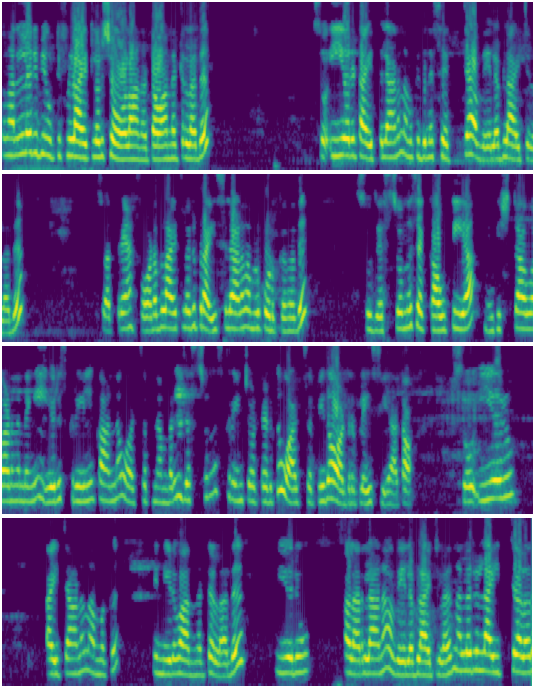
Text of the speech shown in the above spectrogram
നല്ലൊരു ബ്യൂട്ടിഫുൾ ആയിട്ടുള്ള ഒരു ഷോളാണ് കേട്ടോ വന്നിട്ടുള്ളത്. സോ ഈ ഒരു ടൈപ്പിലാണ് നമുക്ക് ഇതിന് സെറ്റ് അവൈലബിൾ ആയിട്ടുള്ളത്. സോ അത്രയും അഫോർഡബിൾ ആയിട്ടുള്ള ഒരു പ്രൈസിലാണ് നമ്മൾ കൊടുക്കുന്നത്. സോ ജസ്റ്റ് ഒന്ന് ചെക്ക് ഔട്ട് ചെയ്യുക നിങ്ങൾക്ക് ഇഷ്ടമാവുകയാണെന്നുണ്ടെങ്കിൽ ഈ ഒരു സ്ക്രീനിൽ കാണുന്ന വാട്സപ്പ് നമ്പറിൽ ജസ്റ്റ് ഒന്ന് സ്ക്രീൻഷോട്ട് എടുത്ത് വാട്സപ്പ് ചെയ്ത് ഓർഡർ പ്ലേസ് ചെയ്യുക കേട്ടോ സോ ഈ ഒരു ഐറ്റാണ് നമുക്ക് പിന്നീട് വന്നിട്ടുള്ളത്. ഈ ഒരു കളറിലാണ് അവൈലബിൾ ആയിട്ടുള്ളത്. നല്ലൊരു ലൈറ്റ് കളർ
